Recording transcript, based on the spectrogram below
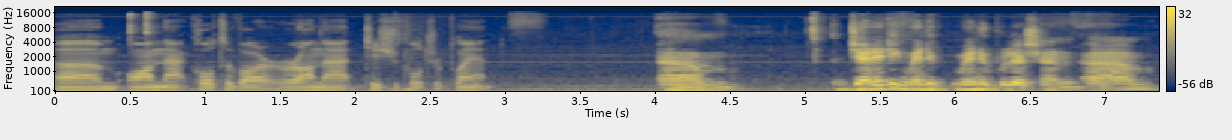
Um, on that cultivar or on that tissue culture plant? Um, genetic manip- manipulation um,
